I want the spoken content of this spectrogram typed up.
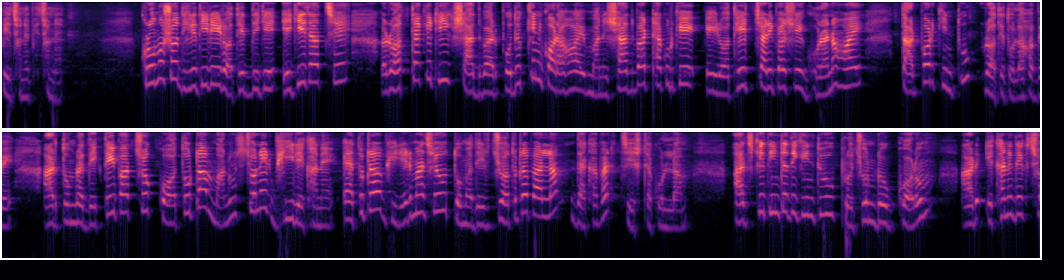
পেছনে পেছনে। ক্রমশ ধীরে ধীরে রথের দিকে এগিয়ে যাচ্ছে। রথটাকে ঠিক সাতবার প্রদক্ষিণ করা হয় মানে সাতবার ঠাকুরকে এই রথের চারিপাশে ঘোরানো হয়, তারপর কিন্তু রথে তোলা হবে। আর তোমরা দেখতেই পাচ্ছ কতটা মানুষজনের ভিড় এখানে। এতটা ভিড়ের মাঝেও তোমাদের যতটা পারলাম দেখাবার চেষ্টা করলাম। আজকে দিনটাতে কিন্তু প্রচণ্ড গরম। আর এখানে দেখছ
